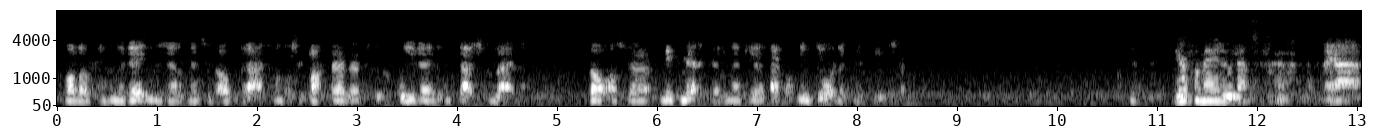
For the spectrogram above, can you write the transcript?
gevallen ook een van de redenen zijn dat mensen het overdragen. Want als ze klachten hebben, hebben ze natuurlijk een goede reden om thuis te blijven. Terwijl als ze niks merken, dan heb je vaak ook niet door dat je het virus hebt. Ja. Heer Van Meijer, uw laatste vraag. Nou ja,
